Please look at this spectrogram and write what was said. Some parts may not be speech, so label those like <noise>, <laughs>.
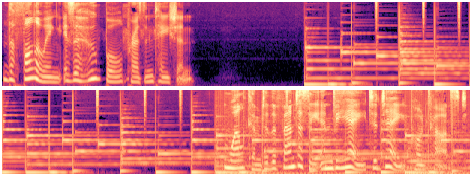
The following is a Hoop Ball presentation. Welcome to the Fantasy NBA Today podcast.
